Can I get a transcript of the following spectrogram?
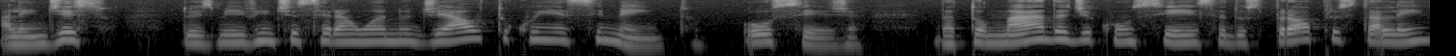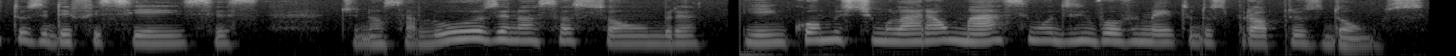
Além disso, 2020 será um ano de autoconhecimento, ou seja, da tomada de consciência dos próprios talentos e deficiências, de nossa luz e nossa sombra, e em como estimular ao máximo o desenvolvimento dos próprios dons.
